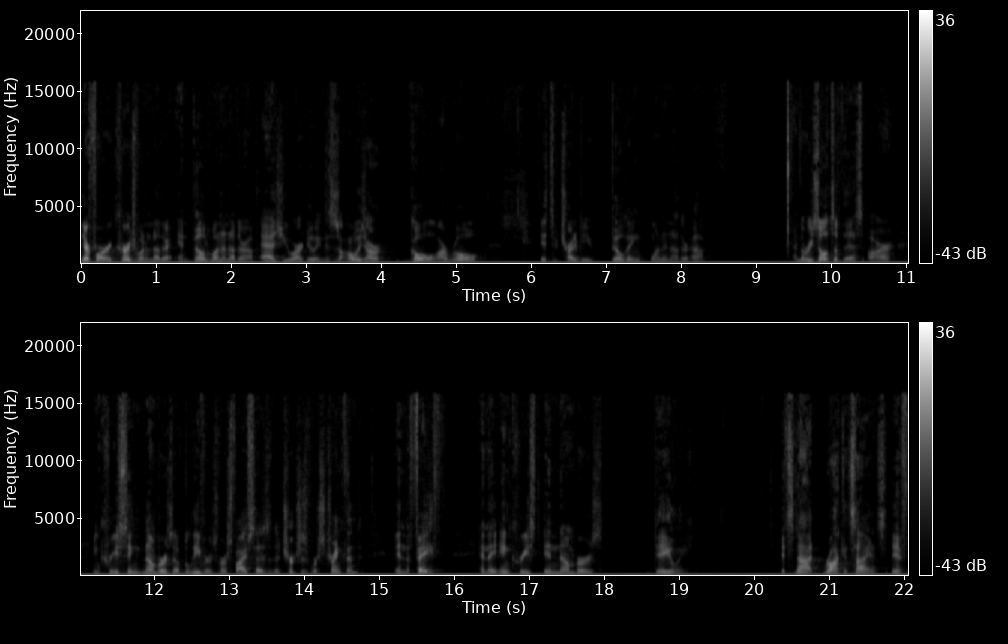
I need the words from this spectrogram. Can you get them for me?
Therefore, encourage one another and build one another up as you are doing. This is always our goal, our role, is to try to be building one another up. And the results of this are increasing numbers of believers. Verse 5 says that the churches were strengthened in the faith and they increased in numbers daily. It's not rocket science. If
